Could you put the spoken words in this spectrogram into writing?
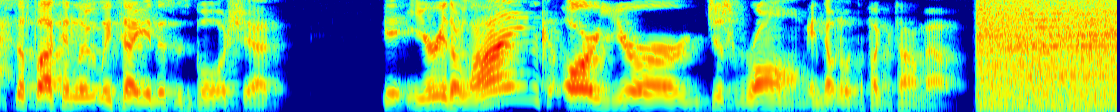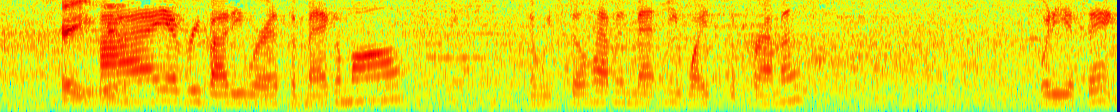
absolutely tell you this is bullshit. You're either lying or you're just wrong and don't know what the fuck you're talking about. Hey, hi everybody. We're at the Mega Mall, and we still haven't met any white supremacists. What do you think?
